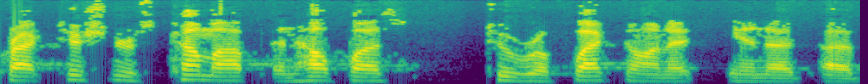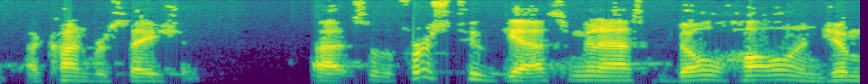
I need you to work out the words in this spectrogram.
practitioners come up and help us to reflect on it in a, a, a conversation. Uh, so the first two guests, I'm going to ask Bill Hull and Jim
